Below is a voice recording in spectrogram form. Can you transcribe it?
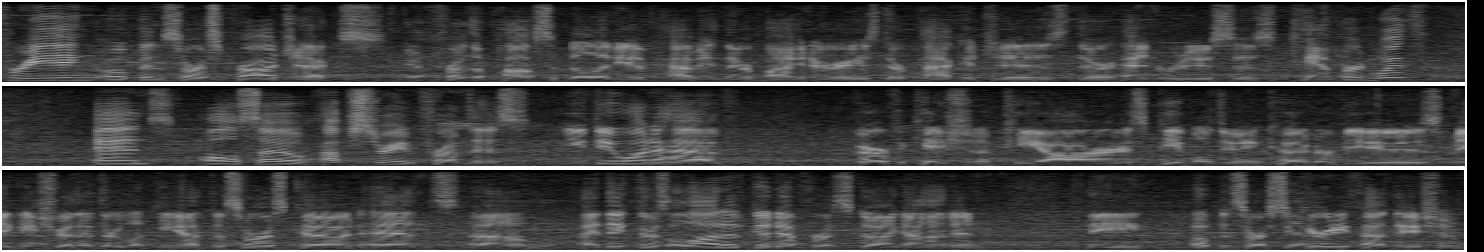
freeing open source projects Yeah. from the possibility of having their binaries, their packages, their end reduces tampered Yeah. with. And also upstream from this, you do want to have verification of PRs, people doing code reviews, making Yeah. sure that they're looking at the source code, and um, I think there's a lot of good efforts going on in the Open Source Yeah. Security Foundation.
